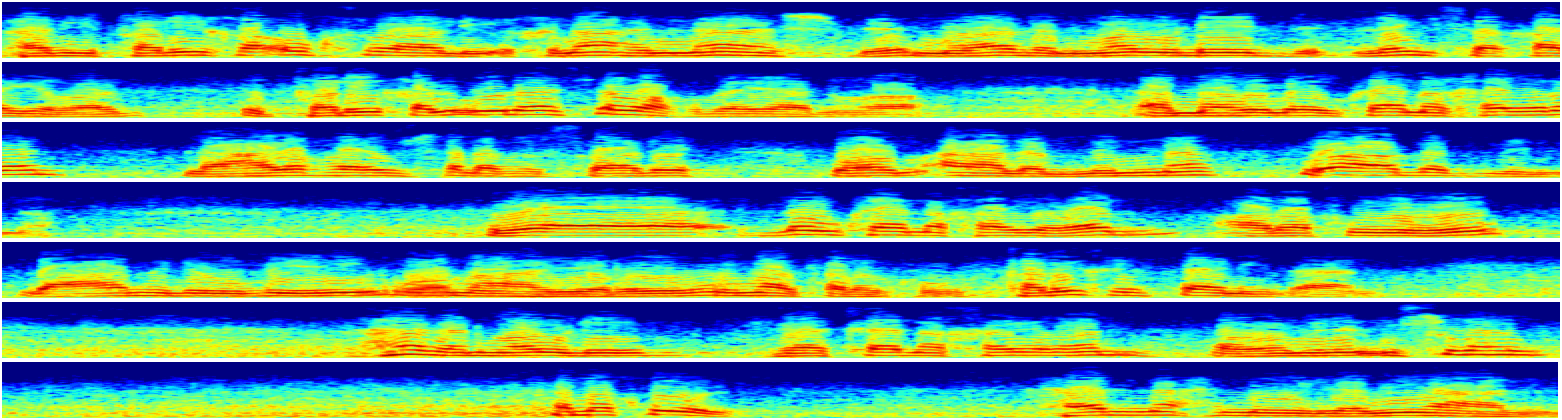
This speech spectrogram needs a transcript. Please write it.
هذه طريقة أخرى لإقناع الناس بأن هذا المولد ليس خيرا. الطريقة الأولى سبق بيانها. أنه لو كان خيرا لعرفه السلف الصالح وهم أعلم منا وأعبد منا. ولو كان خيرا عرفوه لعملوا به وما هجروه وما تركوه. الطريق الثاني الآن. هذا المولد إذا كان خيرا فهو من الإسلام. فنقول هل نحن جميعا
